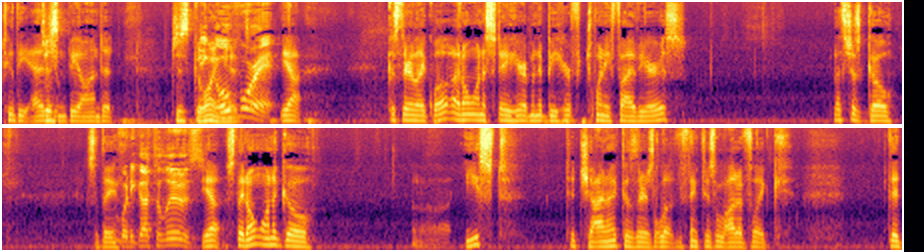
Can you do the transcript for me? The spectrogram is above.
to the edge Just and beyond it. Just They going go it. for it. Yeah, because they're like, well, I don't want to stay here. I'm going to be here for 25 years. Let's just go. So they What do you got to lose? Yeah, so they don't want to go uh, east to China because there's a lot. I think there's a lot of like the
